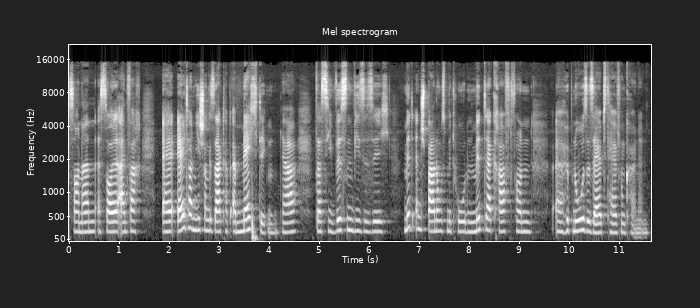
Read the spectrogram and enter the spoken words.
Sondern es soll einfach äh, Eltern, wie ich schon gesagt habe, ermächtigen, ja? dass sie wissen, wie sie sich mit Entspannungsmethoden, mit der Kraft von äh, Hypnose selbst helfen können.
